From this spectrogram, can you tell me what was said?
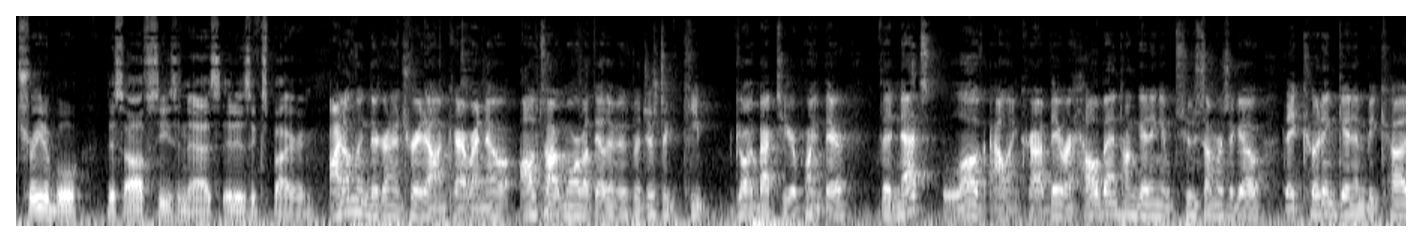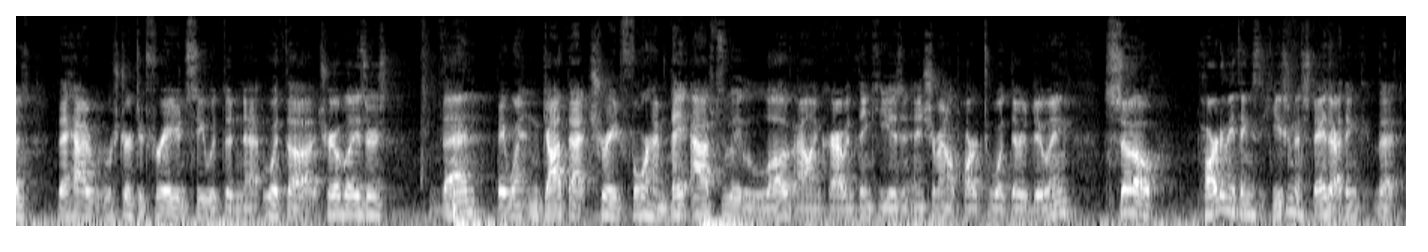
tradable this offseason as it is expiring. I don't think they're going to trade Allen Crabbe. I know I'll talk more about the other moves, but just to keep going back to your point there, the Nets love Allen Crabbe. They were hell bent on getting him two summers ago. They couldn't get him because they had restricted free agency with the net with the Trailblazers. Then they went and got that trade for him. They absolutely love Allen Crabbe and think he is an instrumental part to what they're doing. So part of me thinks that he's going to stay there. I think that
